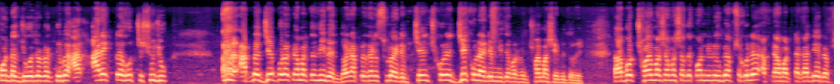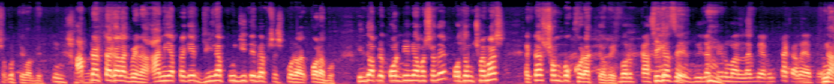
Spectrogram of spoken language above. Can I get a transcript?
কন্ট্যাক্ট যোগাযোগ রাখতে হবে। আর আরেকটা হচ্ছে সুযোগ আপনার যে প্রোডাক্ট আমার থেকে নিবেন ধরেন আপনার এখানে স্লো আইটেম চেঞ্জ করে যে কোনো আইটেম নিতে পারবেন ছয় মাসের ভিতরে। তারপর ছয় মাস আমার সাথে কন্টিনিউ ব্যবসা করলে আপনি আমার টাকা দিয়ে ব্যবসা করতে পারবেন। আপনার টাকা লাগবে না আমি আপনাকে বিনা পুঁজিতে ব্যবসা করা- করাবো। কিন্তু আপনি কন্টিনিউ আমার সাথে প্রথম ছয় মাস একটা সম্পর্ক রাখতে হবে। ঠিক আছে। দুই লাখ টাকার মাল লাগবে এখন টাকা নাই আপনার না।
